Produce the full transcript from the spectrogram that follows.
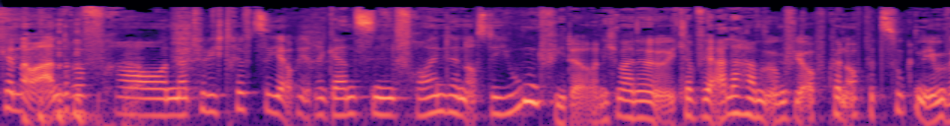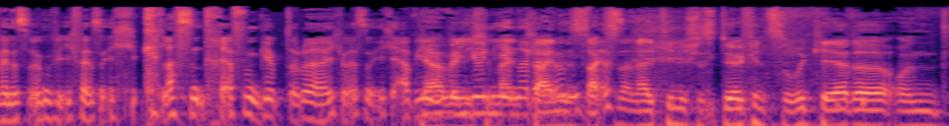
Genau, andere Frauen. ja. Natürlich trifft sie ja auch ihre ganzen Freundinnen aus der Jugend wieder. Und ich meine, ich glaube, wir alle haben irgendwie auch, können auch Bezug nehmen, wenn es irgendwie, ich weiß nicht, Klassentreffen gibt oder ich weiß nicht, abi Ja, wenn ich in mein kleines sachsen-anhaltinisches Dörfchen zurückkehre und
